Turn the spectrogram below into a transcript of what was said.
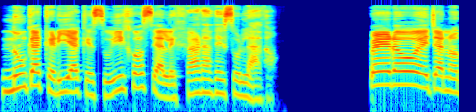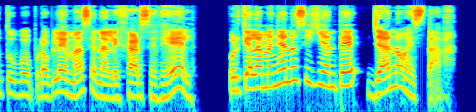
Nunca quería que su hijo se alejara de su lado. Pero ella no tuvo problemas en alejarse de él, porque a la mañana siguiente ya no estaba.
